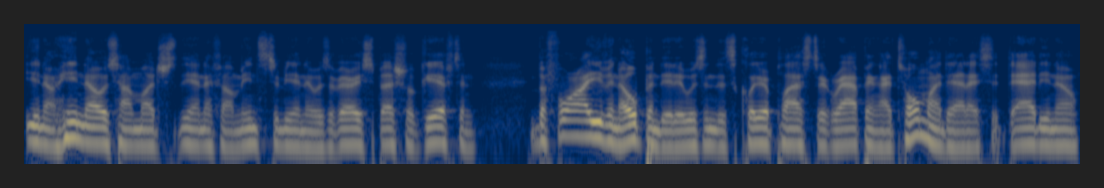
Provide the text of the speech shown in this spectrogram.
you know, he knows how much the NFL means to me, and it was a very special gift and before I even opened it, it was in this clear plastic wrapping. I told my dad, I said, Dad, you know,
